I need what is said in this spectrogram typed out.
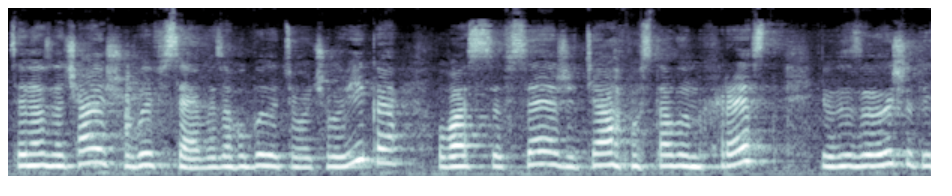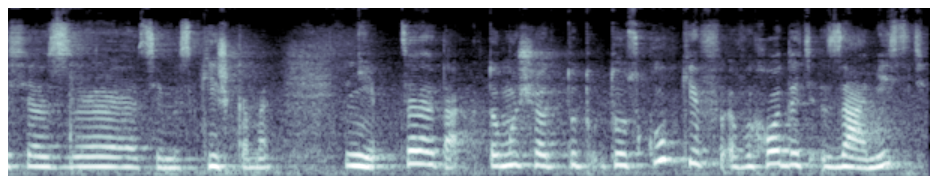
це не означає, що ви все, ви загубили цього чоловіка, у вас все життя поставлений хрест, і ви залишитеся з е, цими з кішками. Ні, це не так. Тому що тут туз кубків виходить замість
